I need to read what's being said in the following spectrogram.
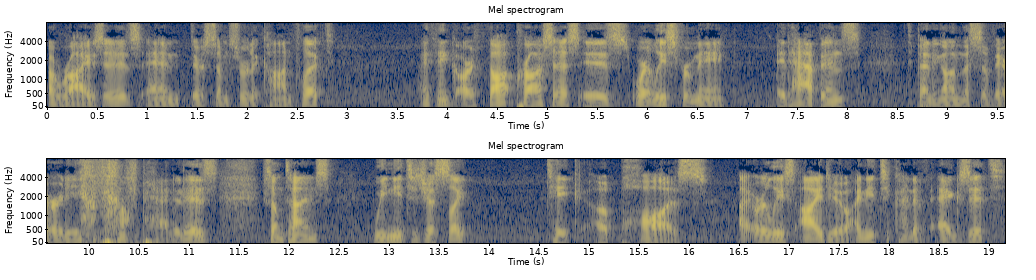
arises and there's some sort of conflict, I think our thought process is, or at least for me, it happens depending on the severity of how bad it is. Sometimes we need to just like take a pause, I- or at least I do. I need to kind of exit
